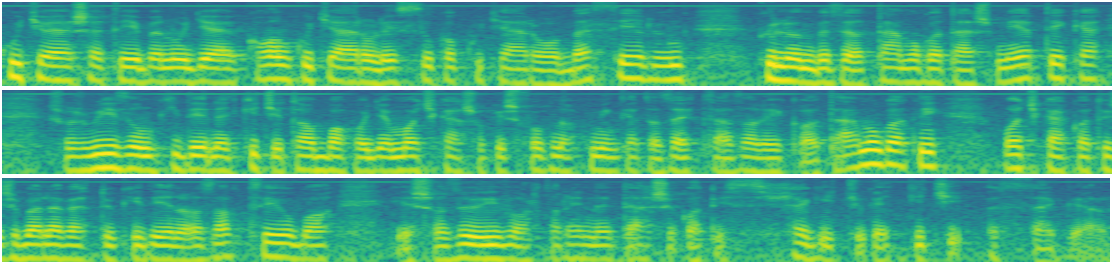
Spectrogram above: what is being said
kutya esetében ugye kankutyáról és szukakutyáról beszélünk, különböző a támogatás mértéke, és most bízunk idén egy kicsit abba, hogy a macskások is fognak minket az 1%-kal támogatni. Macskákat is belevettük idén az akcióba, és az ő ivartalanításokat is segítsük egy kicsi összeggel.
